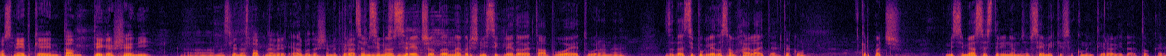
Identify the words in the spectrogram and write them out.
posnetke in tam tega še ni. Uh, naslednja stopnja je verjetno, Ja, da bodo še med Predvsem kratkimi si imel posnetki. srečo, da najbrž nisi gledal etap UAE tura, ne? Zdaj si pogledal samo highlighte. Tako. Ker pač, mislim, jaz se strinjam z vsemi, ki so komentirali, da je to kar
